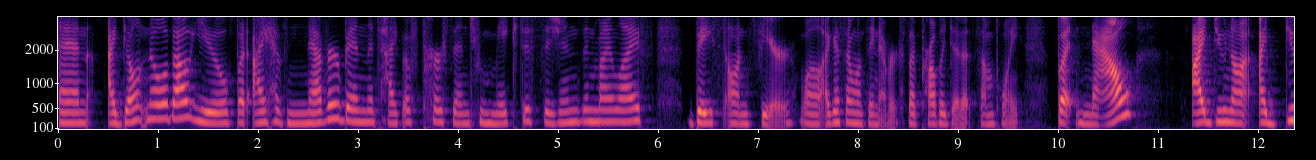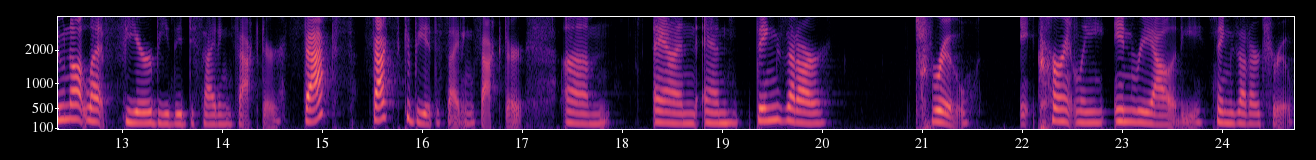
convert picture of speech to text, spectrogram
And I don't know about you, but I have never been the type of person to make decisions in my life based on fear. Well, I guess I won't say never because I probably did at some point. But now I do not I do not let fear be the deciding factor. Facts, facts could be a deciding factor. Um, and and things that are true currently in reality, things that are true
